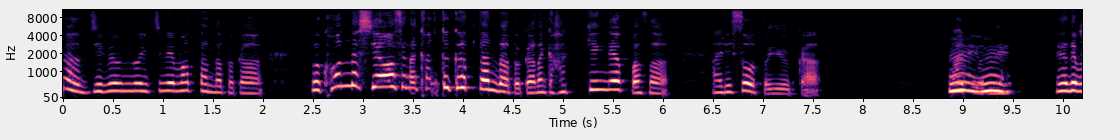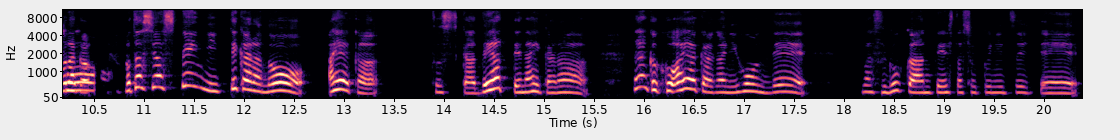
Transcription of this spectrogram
風な自分の一面もあったんだとか、うんうん、こんな幸せな感覚あったんだとかなんか発見がやっぱさありそうというかあるよね。うんうん、いやでもなんか私はスペインに行ってからの綾香としか出会ってないからなんかこう綾香が日本で、まあ、すごく安定した職について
